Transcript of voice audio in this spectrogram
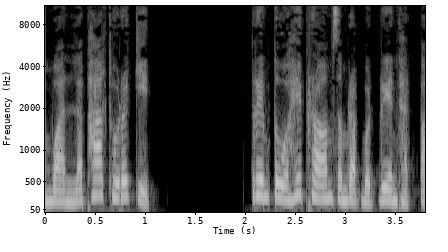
ำวันและภาคธุรกิจ เตรียมตัวให้พร้อมสำหรับบทเรียนถัดไป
